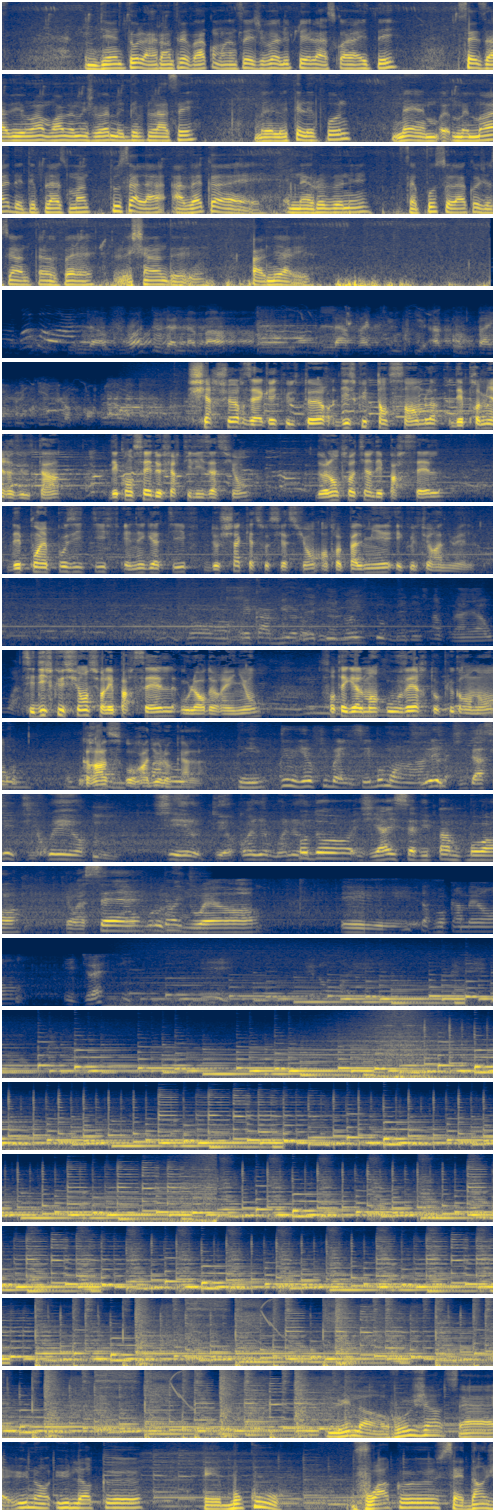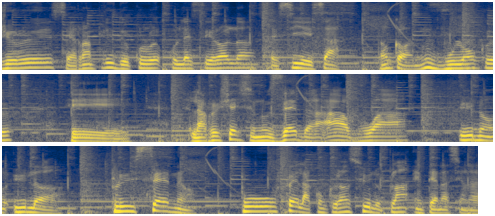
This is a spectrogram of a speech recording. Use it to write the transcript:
Bientôt la rentrée va commencer. Je vais lui payer la scolarité, ses habillements. Moi-même, je vais me déplacer. Mais le téléphone, mes, mes moyens de déplacement, tout ça là, avec euh, mes revenus, c'est pour cela que je suis en train de faire le champ de palmier à. Chercheurs et agriculteurs discutent ensemble des premiers résultats, des conseils de fertilisation, de l'entretien des parcelles, des points positifs et négatifs de chaque association entre palmiers et culture annuelle. Ces discussions sur les parcelles ou lors de réunions sont également ouvertes au plus grand nombre grâce aux radios locales. te din ye fi bai se bo mo ye ti da ti kwe yo se ro te ko ye mo ne odo ji ai se bi pam bo yo wa se to yu e o L'huile rouge, c'est une huile que beaucoup voient que c'est dangereux, c'est rempli de chol- cholestérol, c'est ci et ça. Donc euh, nous voulons que la recherche nous aide à avoir une huile plus saine pour faire la concurrence sur le plan international.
